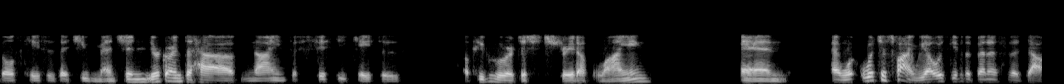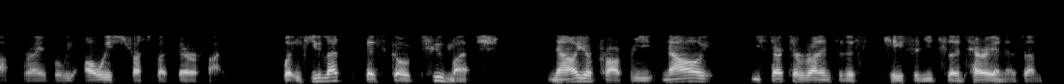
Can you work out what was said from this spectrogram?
those cases that you mentioned, you're going to have nine to fifty cases of people who are just straight up lying and and w- which is fine. We always give the benefit of the doubt, right? But we always trust but verify. But if you let this go too much, now your property, now you start to run into this case of utilitarianism.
